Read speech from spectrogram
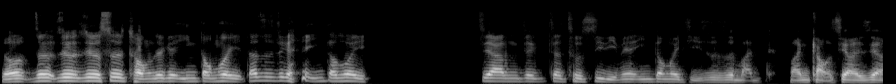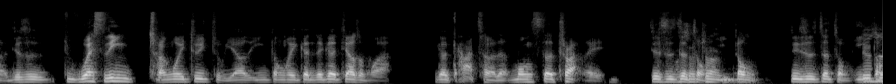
然后这这就是从这个运动会，但是这个运动会，这样这这出戏里面运动会其实是蛮蛮搞笑一下，就是 Wrestling 成为最主要的运动会，跟这个叫什么啊？一个卡车的 Monster Truck 哎，就是这种移动，就是这种移动，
